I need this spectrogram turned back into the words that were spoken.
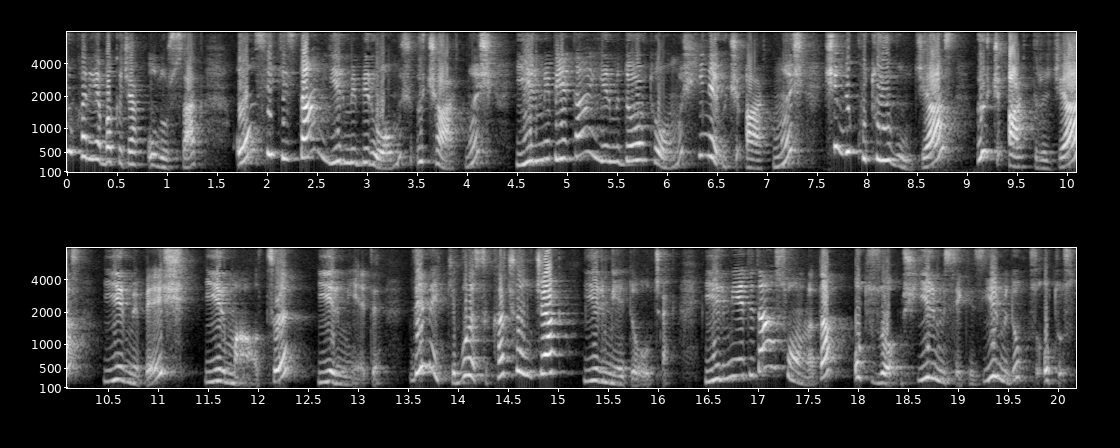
yukarıya bakacak olursak 18'den 21 olmuş, 3 artmış. 21'den 24 olmuş, yine 3 artmış. Şimdi kutuyu bulacağız. 3 arttıracağız. 25, 26, 27. Demek ki burası kaç olacak? 27 olacak. 27'den sonra da 30 olmuş. 28, 29, 30.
